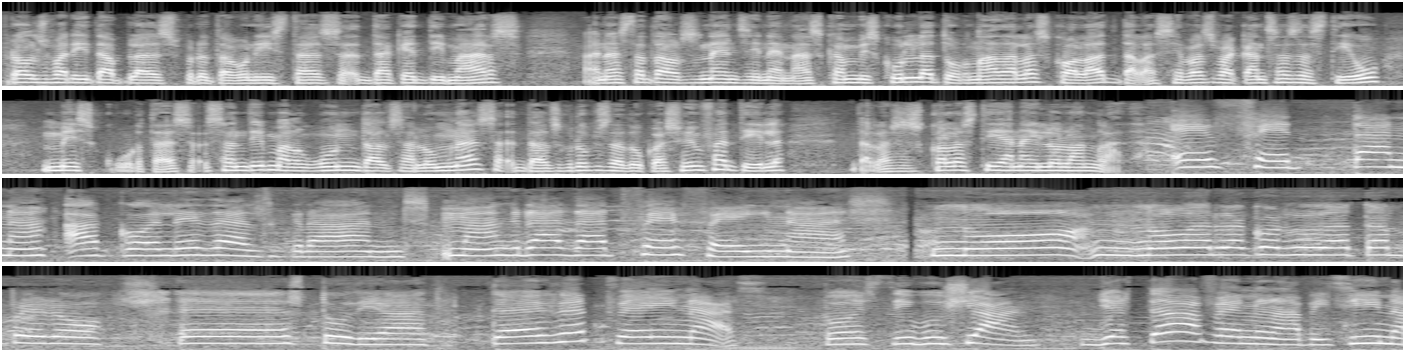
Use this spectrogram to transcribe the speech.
Però els veritables protagonistes d'aquest dimarts han estat els nens i nenes que han viscut la tornada a l'escola de les seves vacances d'estiu més curtes. Sentim algun dels alumnes dels grups d'educació infantil de les escoles Tiana i Lola Anglada. He fet anar a col·le dels grans. M'ha agradat fer feines. No, no me'n recordo de tant, però he estudiat. He fet feines. Pues dibuixant. Jo estava fent una piscina.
